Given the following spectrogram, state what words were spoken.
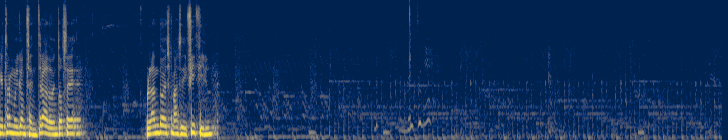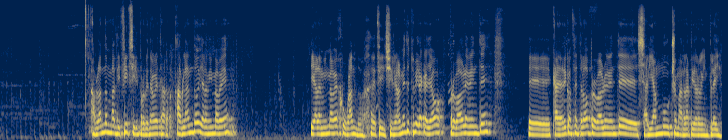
Que estar muy concentrado, entonces hablando es más difícil. Hablando es más difícil porque tengo que estar hablando y a la misma vez y a la misma vez jugando. Es decir, si realmente estuviera callado, probablemente eh, callado y concentrado, probablemente sería mucho más rápido el gameplay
